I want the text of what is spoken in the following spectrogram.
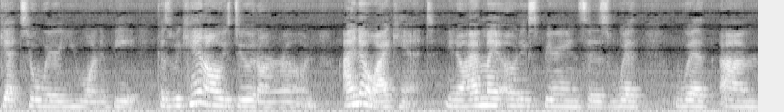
get to where you want to be. Because we can't always do it on our own. I know I can't. You know, I have my own experiences with with um,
